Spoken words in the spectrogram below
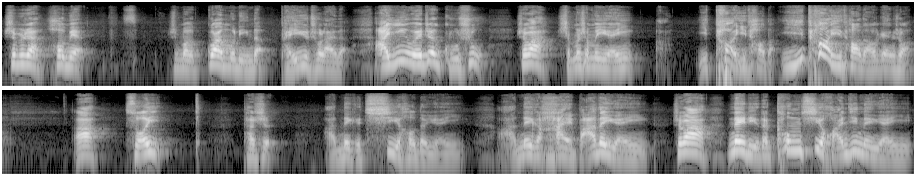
是不是后面什么灌木林的培育出来的啊？因为这古树。是吧？什么什么原因啊？一套一套的，一套一套的。我跟你说，啊，所以它是啊，那个气候的原因啊，那个海拔的原因是吧？那里的空气环境的原因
